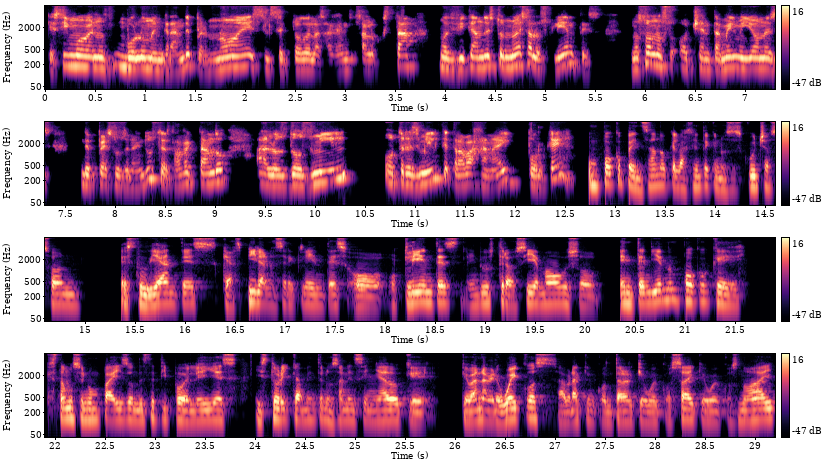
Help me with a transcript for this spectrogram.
que sí mueven un, volumen grande, pero no es el sector de las agencias. Sea, lo que está modificando esto no es a los clientes, no son los 80 mil millones de pesos de la industria, está afectando a los 2.000 o 3.000 que trabajan ahí. ¿Por qué? Un poco pensando que la gente que nos escucha son estudiantes que aspiran a ser clientes o, clientes de la industria o CMOs o entendiendo un poco que estamos en un país donde este tipo de leyes históricamente nos han enseñado que que van a haber huecos, habrá que encontrar qué huecos hay, qué huecos no hay,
